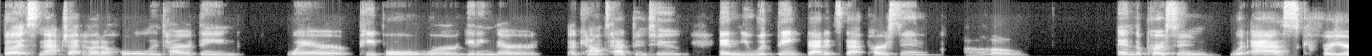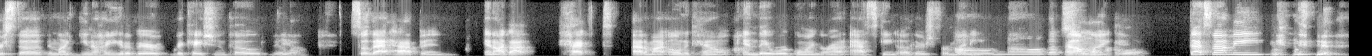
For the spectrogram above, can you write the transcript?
But Snapchat had a whole entire thing where people were getting their accounts hacked into, and you would think that it's that person. Oh. And the person would ask for your stuff, and like, mm-hmm. you know how you get a verification code? Yeah. So that happened, and I got hacked out of my own account and they were going around asking others for money. Oh no, that's and so I'm like, horrible. That's not me.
